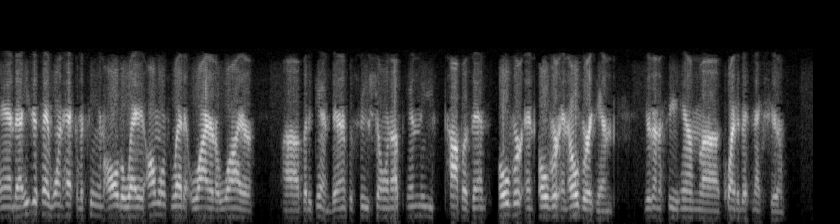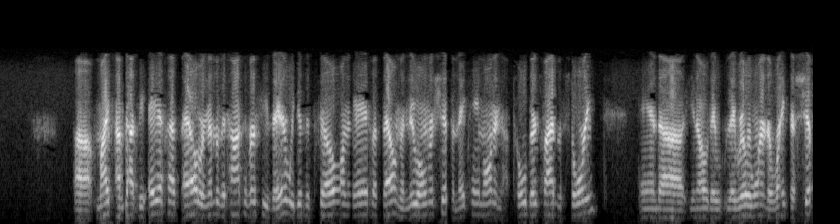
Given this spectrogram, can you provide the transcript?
and uh, he just had one heck of a team all the way, almost led it wire to wire. Uh, but again, Darren Passis showing up in these top events over and over and over again. You're going to see him uh, quite a bit next year. Uh, Mike, I've got the AFFL. Remember the controversy there? We did the show on the AFFL and the new ownership, and they came on and told their side of the story. And uh, you know they they really wanted to right the ship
